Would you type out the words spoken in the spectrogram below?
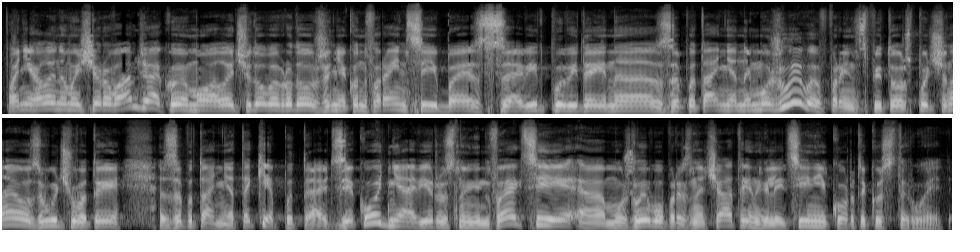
Пані Галино, ми щиро вам дякуємо, але чудове продовження конференції без відповідей на запитання неможливе, в принципі. Тож починаю озвучувати запитання. Таке питають: з якого дня вірусної інфекції е, можливо призначати інгаляційні кортикостероїди?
